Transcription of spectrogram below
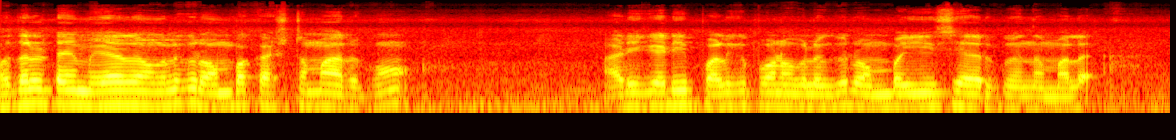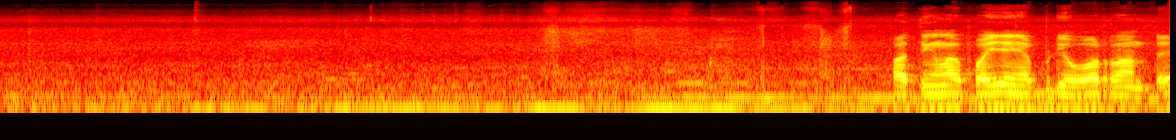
முதல் டைம் ஏறுறவங்களுக்கு ரொம்ப கஷ்டமாக இருக்கும். அடிக்கடி பழகி போனவங்களுக்கு ரொம்ப ஈஸியாக இருக்கும் இந்த மலை பார்த்தீங்களா பையன் எப்படி ஓடுறான்ட்டு?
